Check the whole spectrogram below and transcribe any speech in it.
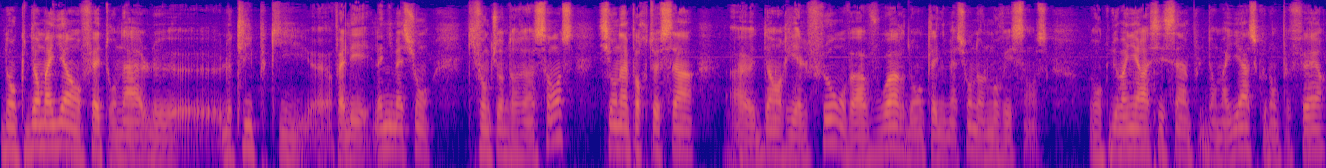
Donc dans Maya, en fait, on a le, clip qui, euh, enfin l'animation qui fonctionne dans un sens. Si on importe ça euh, dans RealFlow, on va avoir donc l'animation dans le mauvais sens. Donc de manière assez simple, dans Maya, ce que l'on peut faire,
